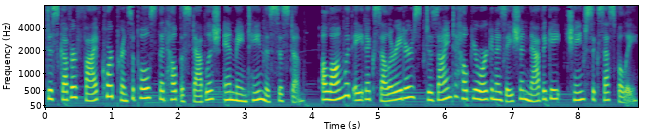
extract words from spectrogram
Discover five core principles that help establish and maintain this system, along with eight accelerators designed to help your organization navigate change successfully.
